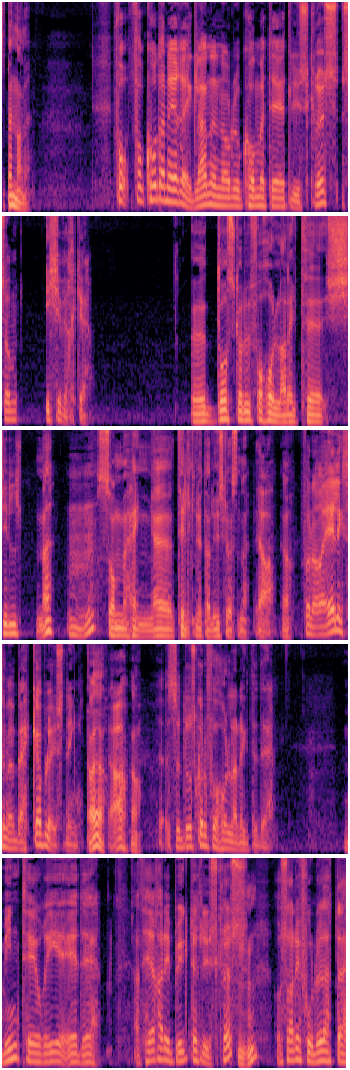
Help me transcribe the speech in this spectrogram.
Spennende. For, for hvordan er reglene når du kommer til et lyskryss som ikke virker? Da skal du forholde deg til skiltene som henger tilknyttet lyskryssene. Ja. Ja. For det er liksom en backup-løsning. Ja, ja. Ja. ja. Så da skal du forholde deg til det. Min teori er det, at her har de bygd et lyskryss, Mhm. og så har de funnet ut at det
